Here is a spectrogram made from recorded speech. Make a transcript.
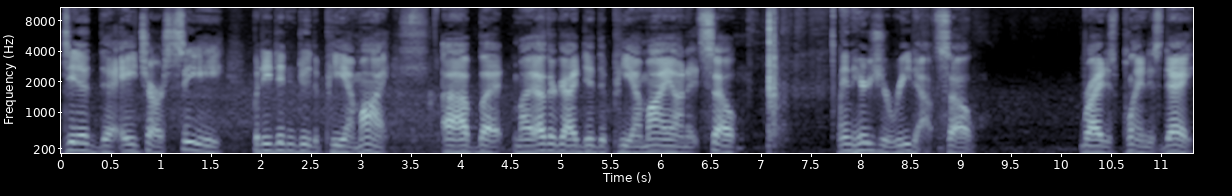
did the HRC, but he didn't do the PMI. Uh, but my other guy did the PMI on it. So, and here's your readout. So, right as plain as day.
